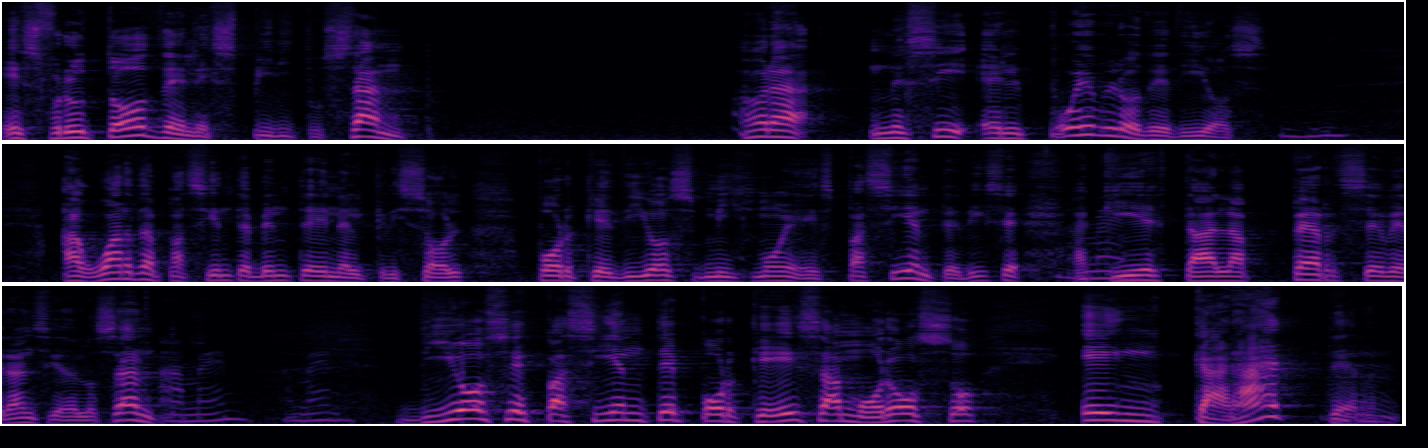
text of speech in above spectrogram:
es fruto del Espíritu Santo. Ahora, sí, el pueblo de Dios aguarda pacientemente en el crisol porque Dios mismo es paciente. Dice, Amén. aquí está la perseverancia de los santos. Amén, amén. Dios es paciente porque es amoroso en carácter, Mm.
